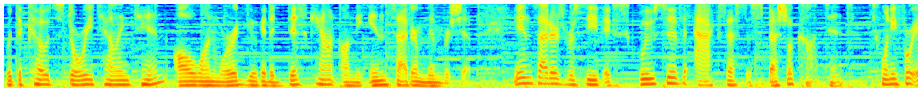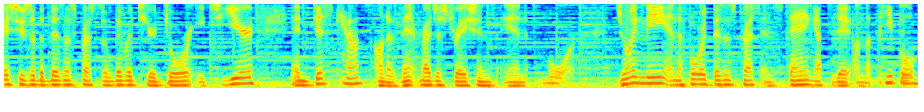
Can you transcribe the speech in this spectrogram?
With the code STORYTELLING10, all one word, you'll get a discount on the insider membership. Insiders receive exclusive access to special content, 24 issues of the Business Press delivered to your door each year, and discounts on event registrations and more. Join me and the Fort Worth Business Press in staying up to date on the people,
